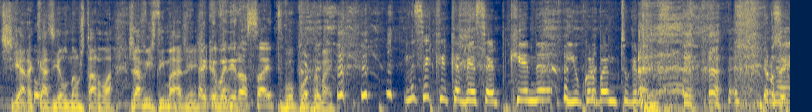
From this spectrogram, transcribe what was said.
chegar a casa e ele não estar lá. Já viste imagens? Acabei Eu vou- de ir ao site. Vou pôr também. Mas é que a cabeça é pequena e o corpo é muito grande. Eu não Não sei, é,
